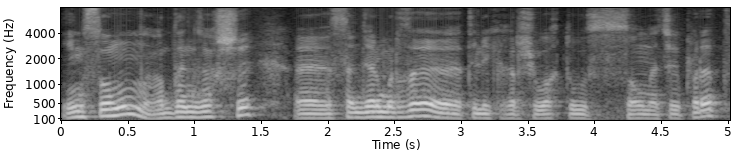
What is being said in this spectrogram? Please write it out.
эң сонун абдан жакшы санжар мырза тилекке каршы убактыбыз соңуна чыгып барат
